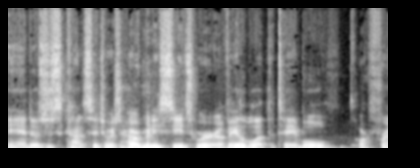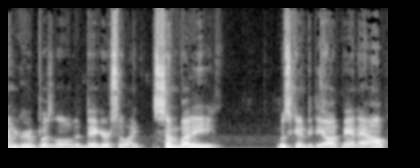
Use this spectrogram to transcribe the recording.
and it was just kind of situation. However many seats were available at the table, our friend group was a little bit bigger, so like somebody was going to be the odd man out.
